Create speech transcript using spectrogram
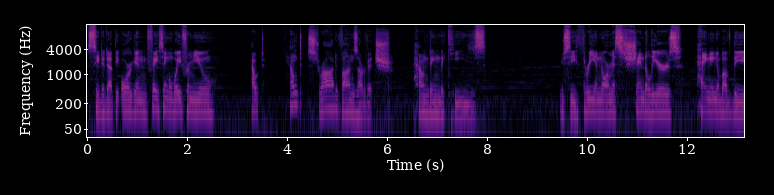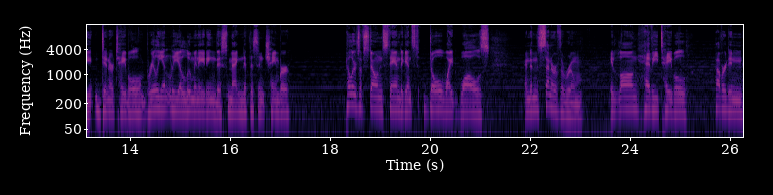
Seated at the organ, facing away from you, Count, Count Strahd von Zarovich, pounding the keys. You see three enormous chandeliers hanging above the dinner table, brilliantly illuminating this magnificent chamber. Pillars of stone stand against dull white walls, and in the center of the room, a long, heavy table covered in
